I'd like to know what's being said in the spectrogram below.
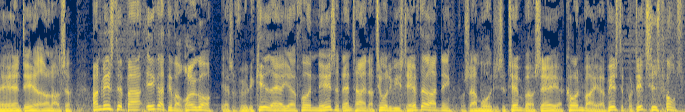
Men det havde han altså. Han vidste bare ikke, at det var rykker. Jeg er selvfølgelig ked af, at jeg har fået en næse. Den tager jeg naturligvis til efterretning. På samrådet i september sagde jeg kun, hvad jeg vidste på det tidspunkt.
